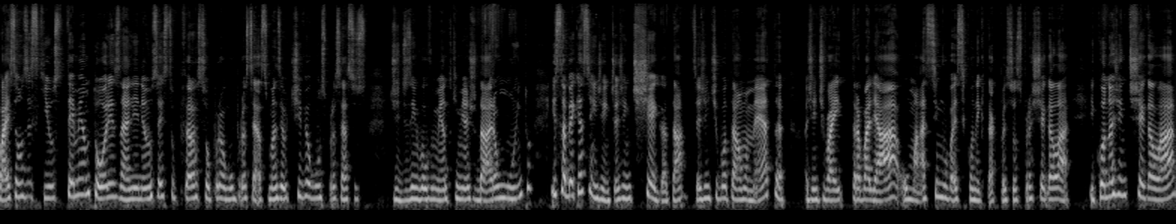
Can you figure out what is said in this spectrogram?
quais são os skills, ter mentores, né, Aline? Eu não sei se tu passou por algum processo, mas eu tive alguns processos de desenvolvimento que me ajudaram muito. E saber que, assim, gente, a gente chega, tá? Se a gente botar uma meta, a gente vai trabalhar o máximo, vai se conectar com pessoas para chegar lá. E quando a gente chega lá,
